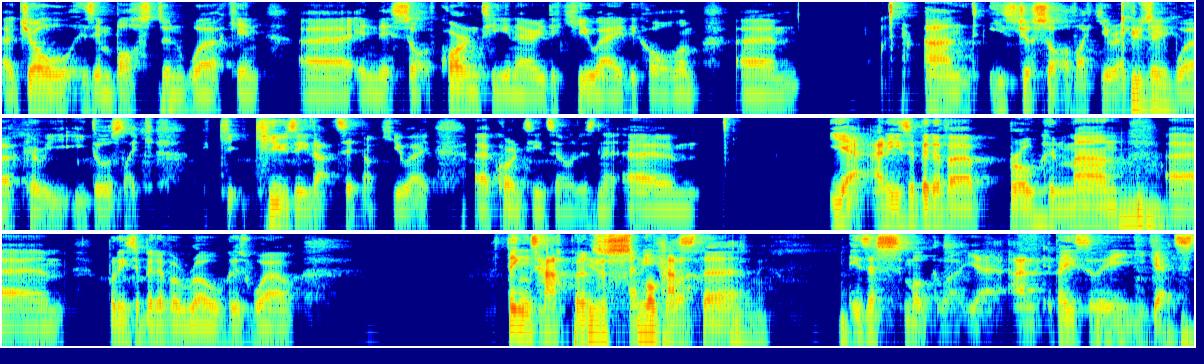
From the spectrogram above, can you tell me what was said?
Uh, Joel is in Boston working uh, in this sort of quarantine area, the QA, they call them. Um, and he's just sort of like your everyday QZ. worker. He, he does like Q- QZ, that's it, not QA, uh, quarantine zone, isn't it? Um, yeah, and he's a bit of a broken man, Mm. um, but he's a bit of a rogue as well. Things happen, He's a and he smuggler, has to he? he's a smuggler, yeah, and basically he gets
